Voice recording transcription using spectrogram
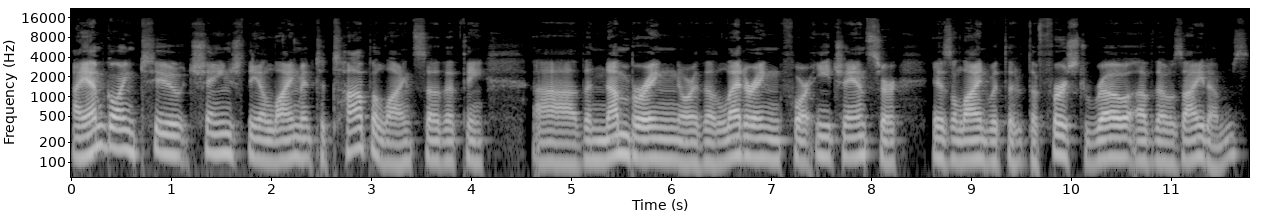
I am going to change the alignment to top align so that the uh, the numbering or the lettering for each answer is aligned with the, the first row of those items.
